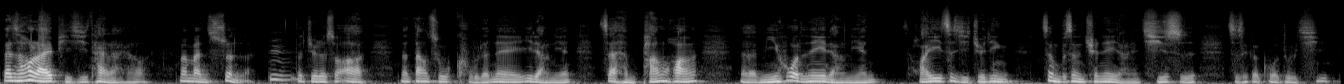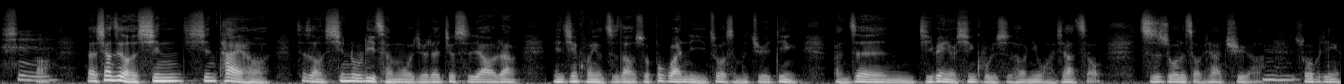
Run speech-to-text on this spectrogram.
但是后来否极泰来啊，慢慢顺了。嗯，都觉得说啊，那当初苦了那一两年，在很彷徨。呃，迷惑的那一两年，怀疑自己决定正不正确那一两年，其实只是个过渡期。是啊，那像这种心心态哈，这种心路历程，我觉得就是要让年轻朋友知道说，不管你做什么决定，反正即便有辛苦的时候，你往下走，执着的走下去啊，嗯，说不定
